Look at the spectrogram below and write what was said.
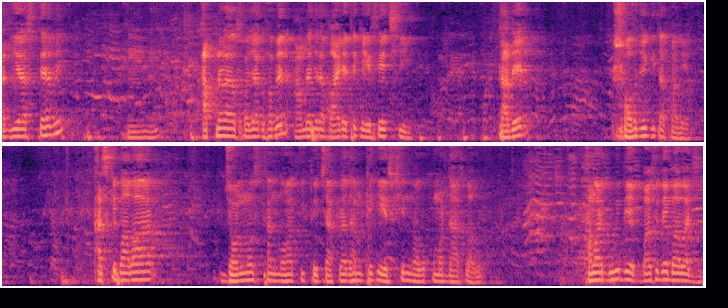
আগিয়ে আসতে হবে। আপনারা সজাগ হবেন। আমরা যারা বাইরে থেকে এসেছি, তাদের সহযোগিতা পাবেন। আজকে বাবার জন্মস্থান মহাতীর্থ চাকরাধাম থেকে এসছেন নবকুমার দাস বাবু আমার গুরুদেব বাসুদেব বাবাজি।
